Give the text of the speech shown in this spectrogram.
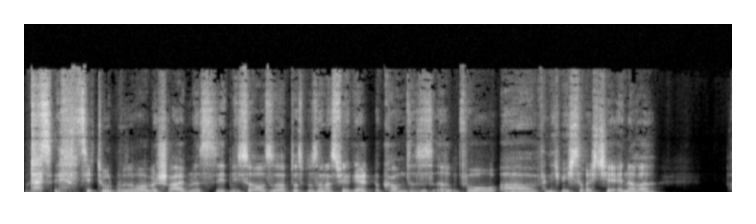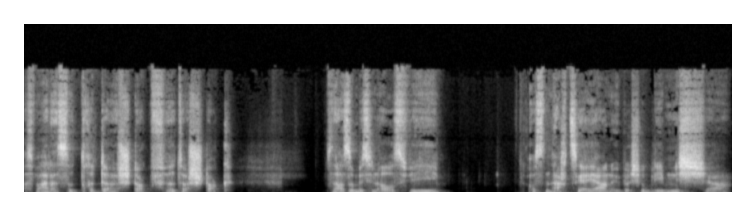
das Institut muss man mal beschreiben. Das sieht nicht so aus, als ob das besonders viel Geld bekommt. Das ist irgendwo, äh, wenn ich mich so richtig erinnere, was war das, so dritter Stock, vierter Stock. Sah so ein bisschen aus wie aus den 80er Jahren übrig geblieben, nicht, ja,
